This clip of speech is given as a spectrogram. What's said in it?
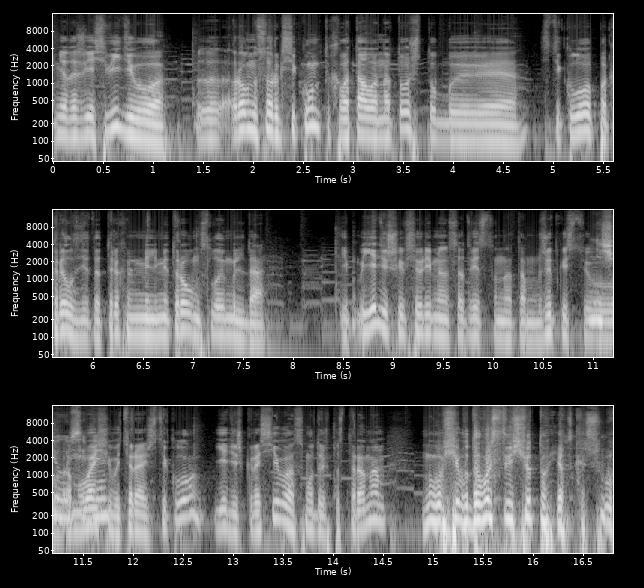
у меня даже есть видео, Э, ровно 40 секунд хватало на то, чтобы стекло покрылось где-то 3-миллиметровым слоем льда. И едешь и все время, соответственно, там жидкостью омывающей вытираешь стекло, едешь красиво, смотришь по сторонам. Ну, вообще, в удовольствие еще то, я скажу.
